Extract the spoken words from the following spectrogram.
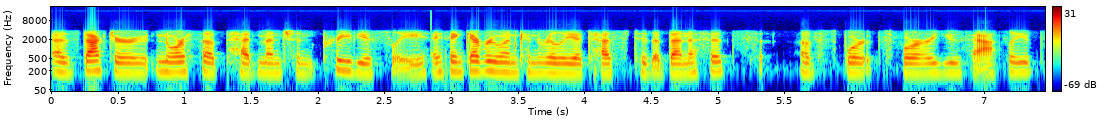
as Dr. Northup had mentioned previously, I think everyone can really attest to the benefits of sports for our youth athletes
